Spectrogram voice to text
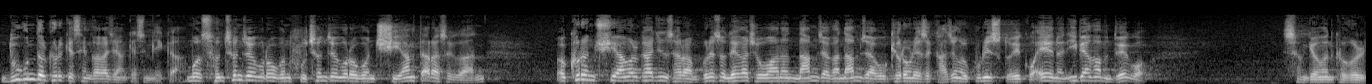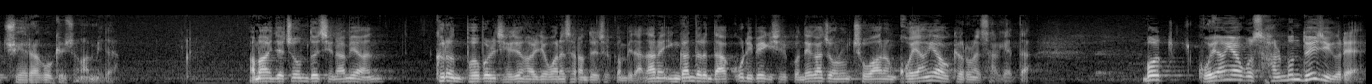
누군들 그렇게 생각하지 않겠습니까? 뭐 선천적으로건 후천적으로건 취향 따라서건 어, 그런 취향을 가진 사람, 그래서 내가 좋아하는 남자가 남자하고 결혼해서 가정을 꾸릴 수도 있고 애는 입양하면 되고 성경은 그걸 죄라고 규정합니다. 아마 이제 좀 더 지나면 그런 법을 제정하려고 하는 사람도 있을 겁니다. 나는 인간들은 다 꼬리 베기 싫고 내가 좋아하는 고양이하고 결혼해서 살겠다. 뭐 고양이하고 살면 되지 그래.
